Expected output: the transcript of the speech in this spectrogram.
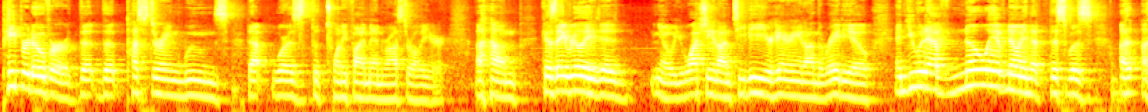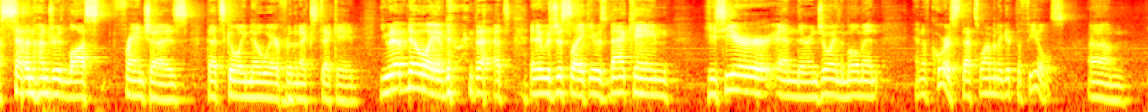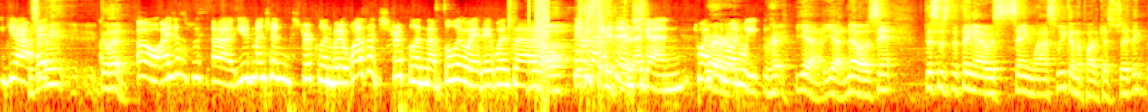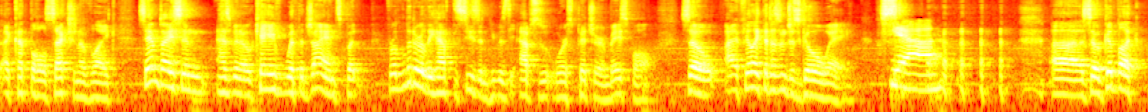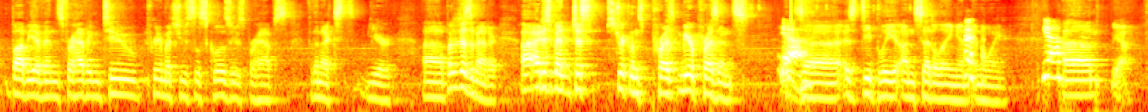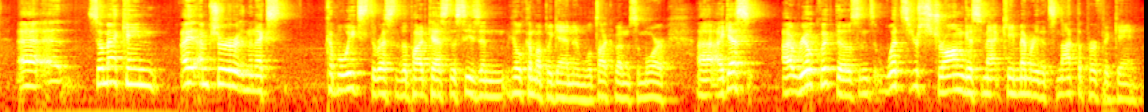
papered over the the pestering wounds that was the 25 man roster all year. Um, because they really did you know you're watching it on TV, you're hearing it on the radio, and you would have no way of knowing that this was a, a 700 loss franchise that's going nowhere for the next decade. You would have no way of knowing that, and it was just like it was Matt Cain. He's here, and they're enjoying the moment, and of course that's why I'm going to get the feels. Um, yeah. Any, go ahead. Oh, I just was. Uh, you'd mentioned Strickland, but it wasn't Strickland that blew it. It was uh, no, Sam Dyson again, twice right, in right, one week. Right. Yeah, yeah. No, Sam. This was the thing I was saying last week on the podcast, which I think I cut the whole section of like Sam Dyson has been okay with the Giants, but for literally half the season, he was the absolute worst pitcher in baseball. So I feel like that doesn't just go away. Yeah. uh, so good luck Bobby Evans for having two pretty much useless closers, perhaps for the next year. Uh, but it doesn't matter. I just meant just Strickland's pres- mere presence yeah. is, uh, is deeply unsettling and annoying. yeah. Um, yeah. Uh, uh, so Matt Cain, I, am sure in the next couple weeks, the rest of the podcast this season, he'll come up again, and we'll talk about him some more. Uh, I guess uh, real quick though, since what's your strongest Matt Cain memory that's not the perfect game?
